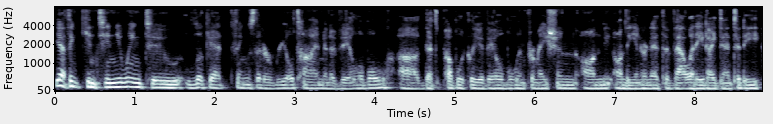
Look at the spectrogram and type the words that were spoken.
Yeah, I think continuing to look at things that are real time and available, uh, that's publicly available information on the on the internet to validate identity,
